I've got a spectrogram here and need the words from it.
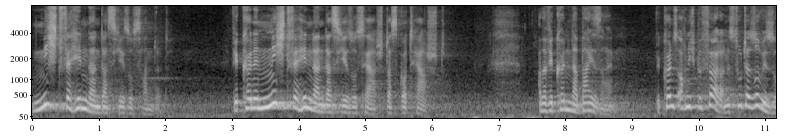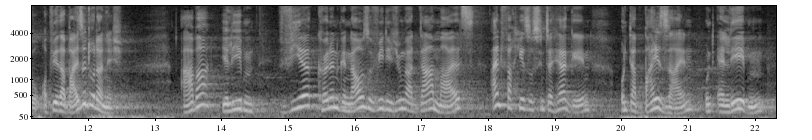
nicht verhindern, dass Jesus handelt. Wir können nicht verhindern, dass Jesus herrscht, dass Gott herrscht. Aber wir können dabei sein. Wir können es auch nicht befördern, das tut er sowieso, ob wir dabei sind oder nicht. Aber, ihr Lieben, wir können genauso wie die Jünger damals einfach Jesus hinterhergehen und dabei sein und erleben,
